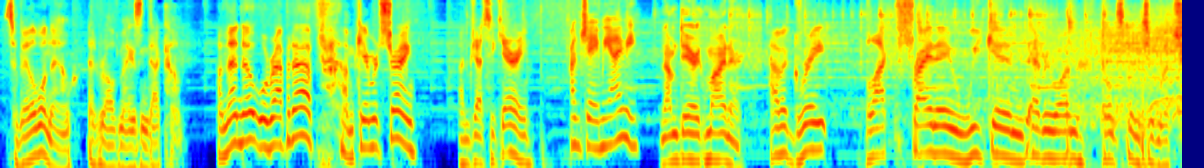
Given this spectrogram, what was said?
It's available now at relevantmagazine.com. On that note, we'll wrap it up. I'm Cameron Strang. I'm Jesse Carey. I'm Jamie Ivey. And I'm Derek Minor. Have a great Black Friday weekend, everyone. Don't spend too much.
